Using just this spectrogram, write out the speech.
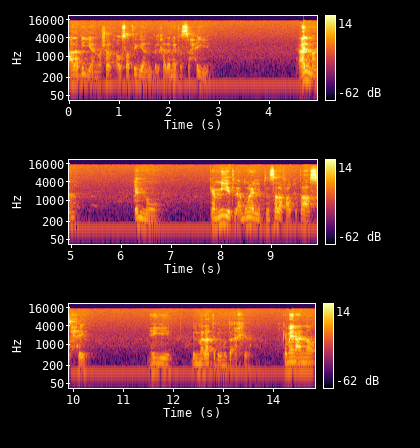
عربيا وشرق أوسطيا بالخدمات الصحية علما أنه كمية الأموال اللي بتنصرف على القطاع الصحي هي بالمراتب المتأخرة. كمان عنا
